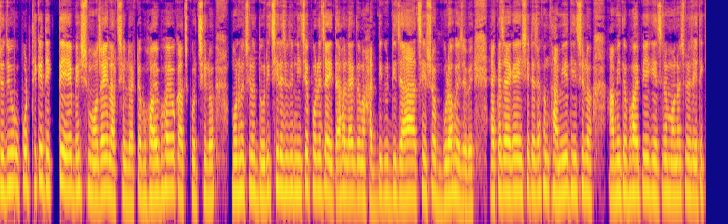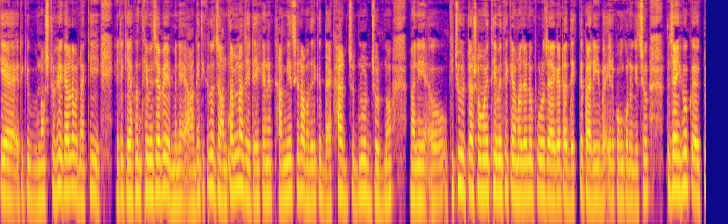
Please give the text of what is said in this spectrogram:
যদিও উপর থেকে দেখতে বেশ মজাই লাগছিল। একটা ভয়, ভয়ও কাজ করছিল। মনে হচ্ছিল দড়ি ছিঁড়ে যদি নিচে পড়ে যাই তাহলে একদম হাড্ডি-গুড্ডি যা আছে সব গুঁড়া হয়ে যাবে। একটা জায়গায় সেটা যখন থামিয়ে দিয়েছিল আমি তো ভয় পেয়ে গিয়েছিলাম। মনে হচ্ছিল যে এটা কি এটা কি নষ্ট হয়ে গেল নাকি? এটা কি এখন থেমে যাবে? মানে আগে থেকে তো জানতাম না যে এটা এখানে থামিয়েছিল আমাদেরকে দেখার জন্যর জন্য। মানে কিছুটা সময় থেমে থেকে আমরা যেন পুরো জায়গাটা দেখতে পারি বা এরকম কোনো কিছু। তো যাই হোক একটু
